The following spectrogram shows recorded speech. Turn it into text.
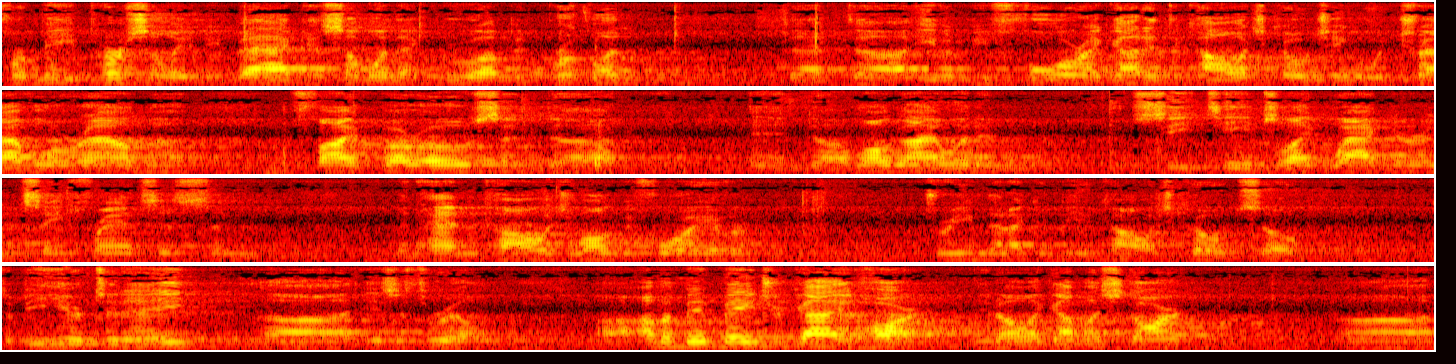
for me personally to be back as someone that grew up in Brooklyn. That uh, even before I got into college coaching, would travel around the, the five boroughs and and Long Island and see teams like Wagner and St. Francis and Manhattan College long before I ever dreamed that I could be a college coach. So to be here today uh, is a thrill. Uh, I'm a mid-major guy at heart. You know, I got my start uh,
